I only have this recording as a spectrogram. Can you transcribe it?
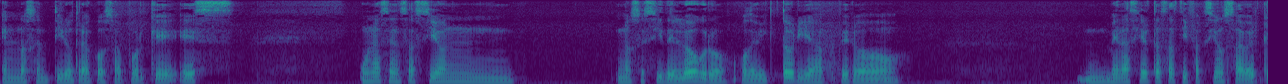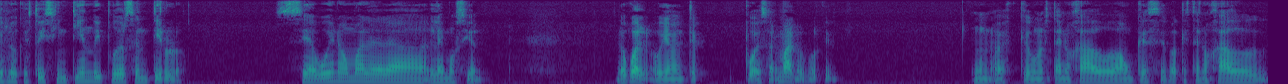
en no sentir otra cosa porque es una sensación, no sé si de logro o de victoria, pero me da cierta satisfacción saber qué es lo que estoy sintiendo y poder sentirlo, sea buena o mala la, emoción. Lo cual obviamente puede ser malo, porque una vez que uno está enojado, aunque sepa que está enojado,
